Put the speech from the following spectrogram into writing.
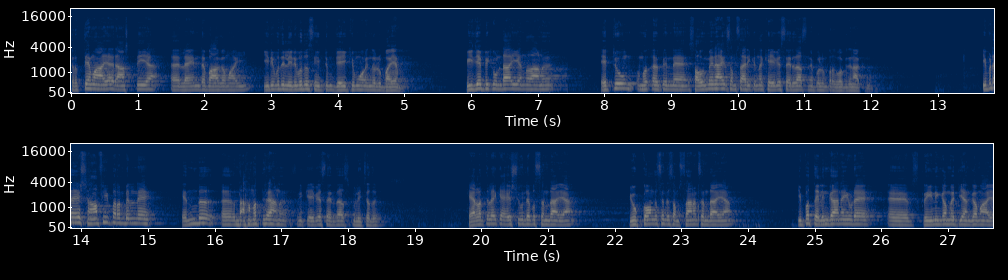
കൃത്യമായ രാഷ്ട്രീയ ലൈനിന്റെ ഭാഗമായി ഇരുപതിൽ ഇരുപത് സീറ്റും ജയിക്കുമോ എന്നൊരു ഭയം ബി ജെ പിക്ക് ഉണ്ടായി എന്നതാണ് ഏറ്റവും പിന്നെ സൗമ്യനായി സംസാരിക്കുന്ന കെ വി എസ് ഹരിദാസിനെ പോലും പ്രകോപിതനാക്കുന്നത്. ഇവിടെ ഷാഫി പറമ്പിലിനെ എന്ത് നാമത്തിലാണ് Sree K V S Haridas വിളിച്ചത്? കേരളത്തിലെ കെ എസ് യുവിന്റെ പ്രസിഡന്റായ യൂത്ത് കോൺഗ്രസിന്റെ സംസ്ഥാന പ്രസിഡന്റായ ഇപ്പോൾ തെലങ്കാനയുടെ സ്ക്രീനിംഗ് കമ്മിറ്റി അംഗമായ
